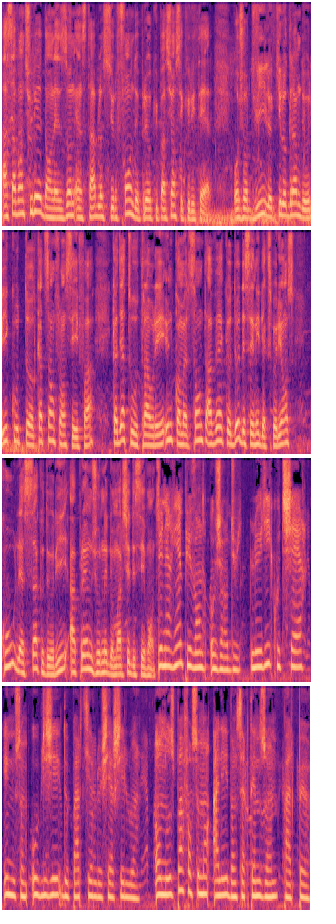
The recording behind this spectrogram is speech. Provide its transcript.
à s'aventurer dans les zones instables sur fond de préoccupations sécuritaires. Aujourd'hui, le kilogramme de riz coûte 400 francs CFA. Kadiatou Traoré, une commerçante avec deux décennies d'expérience, coût les sacs de riz après une journée de marché de ses ventes. Je n'ai rien pu vendre aujourd'hui. Le riz coûte cher et nous sommes obligés de partir le chercher loin. On n'ose pas forcément aller dans certaines zones par peur.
